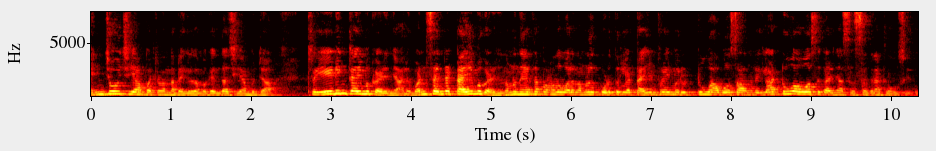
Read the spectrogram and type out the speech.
എൻജോയ് ചെയ്യാൻ പറ്റണം എന്നുണ്ടെങ്കിൽ നമുക്ക് എന്താ ചെയ്യാൻ പറ്റുക? ട്രേഡിംഗ് ടൈം കഴിഞ്ഞാൽ വൺസ് എന്റെ ടൈം കഴിഞ്ഞു നമ്മൾ നേരത്തെ പറഞ്ഞതുപോലെ നമ്മൾ കൊടുത്തിട്ടുള്ള ടൈം ഫ്രെയിം ഒരു ടു അവേഴ്സ് ആണെന്നുണ്ടെങ്കിൽ ആ ടു അവേഴ്സ് കഴിഞ്ഞാൽ സിസ്റ്റത്തിനെ ക്ലോസ് ചെയ്തു.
